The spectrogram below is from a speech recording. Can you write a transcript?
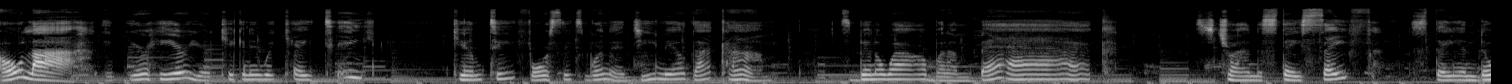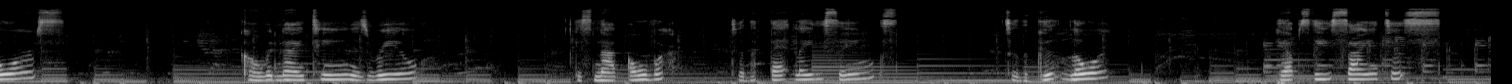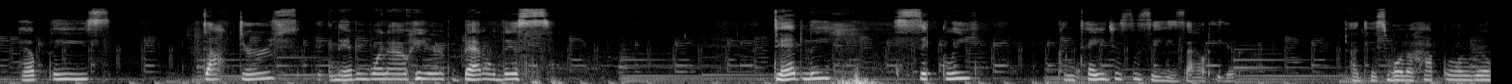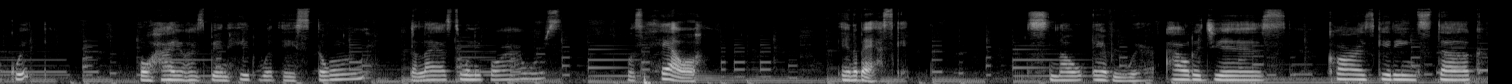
Hola! If you're here, you're kicking it with KT, KimT461 at gmail.com. It's been a while, but I'm back. Just trying to stay safe, stay indoors. COVID 19 is real, it's not over. till the fat lady sings, till the good Lord helps these scientists, help these doctors, and everyone out here battle this deadly, sickly, contagious disease out here. I just want to hop on real quick. Ohio has been hit with a storm. The last 24 hours was hell in a basket snow everywhere, outages, cars getting stuck.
